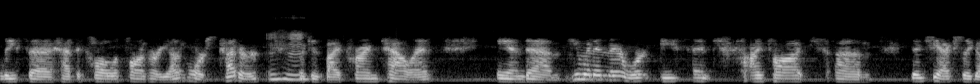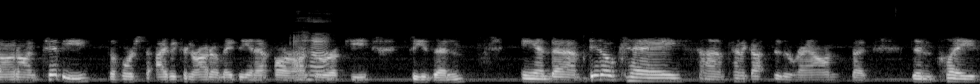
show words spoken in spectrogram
Lisa had to call upon her young horse Cutter, Mhm. which is by Prime Talent. And um, he went in there, worked decent, I thought. Um, then she actually got on Tibby, the horse that Ivy Conrado made the NFR on Uh-huh. her rookie season, and um, did okay. Um, kind of got through the round, but didn't place.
